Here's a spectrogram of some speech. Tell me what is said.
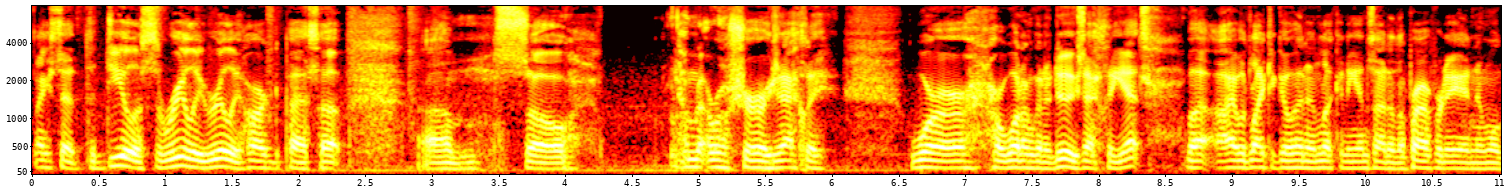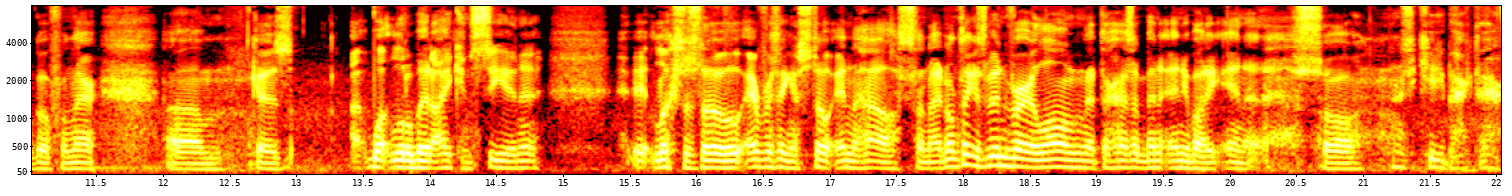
like I said, the deal is really, really hard to pass up. Um, so I'm not real sure exactly where or what I'm going to do exactly yet, but I would like to go in and look in the inside of the property and then we'll go from there. Because um, what little bit I can see in it, it looks as though everything is still in the house, and I don't think it's been very long that there hasn't been anybody in it. So there's a kitty back there.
